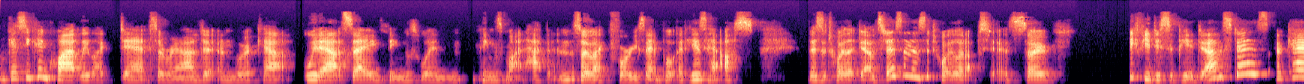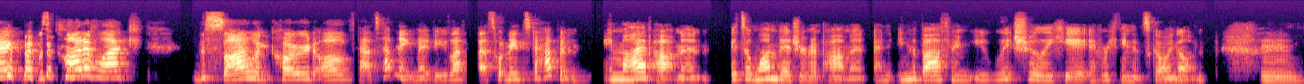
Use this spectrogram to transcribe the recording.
I guess you can quietly like dance around it and work out without saying things when things might happen. So, like for example, at his house, there's a toilet downstairs and there's a toilet upstairs. So if you disappear downstairs, okay, it was kind of like the silent code of that's happening. Maybe like that's what needs to happen. In my apartment, it's a one bedroom apartment, and in the bathroom, you literally hear everything that's going on. Mm.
